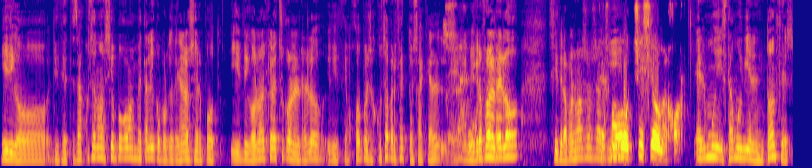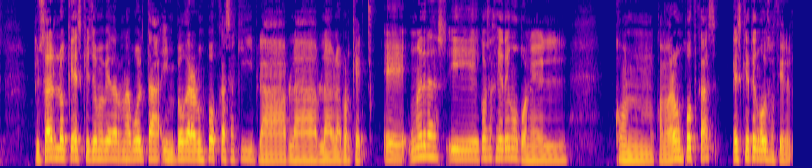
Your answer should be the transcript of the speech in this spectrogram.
Y digo, dice, te está escuchando así un poco más metálico porque tenía los AirPods. Y digo, no, es que lo he hecho con el reloj. Y dice, joder, pues escucha perfecto. O sea, que el, el micrófono del reloj, si te lo pones más o menos Es aquí, muchísimo mejor. es muy, está muy bien. Entonces, tú sabes lo que es que yo me voy a dar una vuelta y me puedo grabar un podcast aquí, bla, bla, bla, bla. Porque eh, una de las eh, cosas que yo tengo con el. Con, cuando grabo un podcast es que tengo dos opciones.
